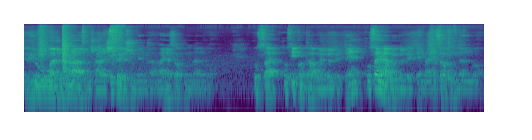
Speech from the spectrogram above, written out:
이런 부분만 좀 하나 좀 잘 체크해 주시면 됩니다. 마이너스가 붙는다는 거. 코사, 코시컨트하고 연결될 때, 코사인하고 연결될 때 마이너스가 붙는다는 거.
